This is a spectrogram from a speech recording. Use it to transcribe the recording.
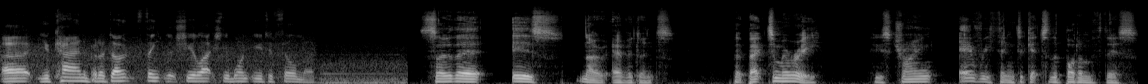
Uh, you can, but I don't think that she'll actually want you to film her. So there is no evidence. But back to Marie, who's trying everything to get to the bottom of this.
